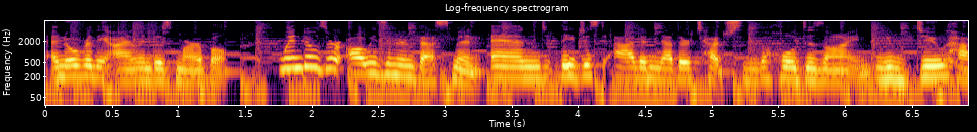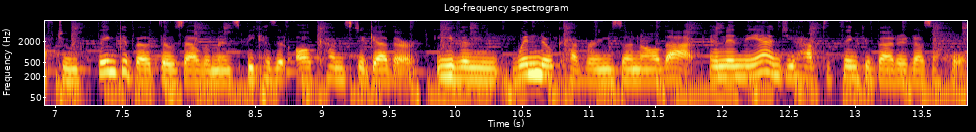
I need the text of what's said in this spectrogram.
and over the island is marble. Windows are always an investment and they just add another touch to the whole design. You do have to think about those elements because it all comes together, even window coverings and all that. And in the end, you have to think about it as a whole.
